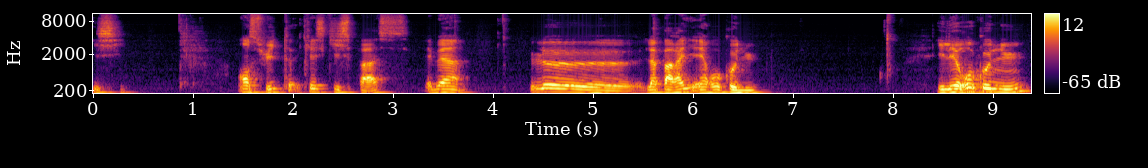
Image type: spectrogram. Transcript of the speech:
ici. Ensuite, qu'est-ce qui se passe? Eh bien, l'appareil est reconnu. Il est reconnu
